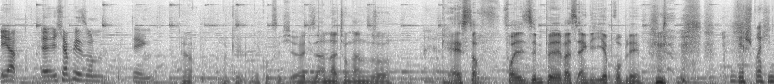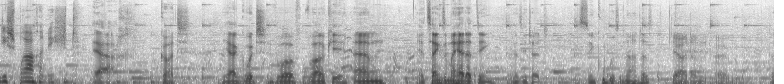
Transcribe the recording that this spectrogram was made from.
Ja, äh, ich habe hier so ein Ding. Ja, okay. Und er guckt sich äh, diese Anleitung an, so. Ah. Okay, ist doch voll simpel. Was ist eigentlich ihr Problem? Wir sprechen die Sprache nicht. Ja, ach Gott. Ja, gut. Wo, wo okay. Ähm, ja, zeigen Sie mal her das Ding. Er sieht halt, dass du den Kubus in der Hand hast. ja, dann, ähm, Da,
